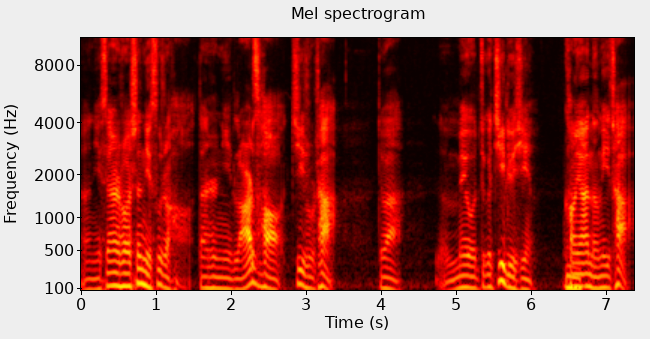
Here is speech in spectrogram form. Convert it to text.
呃，你虽然说身体素质好，但是你篮儿糙，技术差，对吧？呃，没有这个纪律性，抗压能力差，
